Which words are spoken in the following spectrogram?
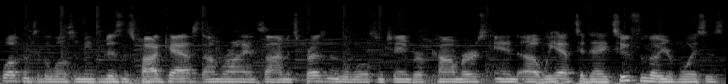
Welcome to the Wilson Means Business podcast. I'm Ryan Simons, president of the Wilson Chamber of Commerce, and uh, we have today two familiar voices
